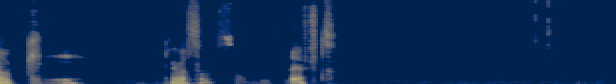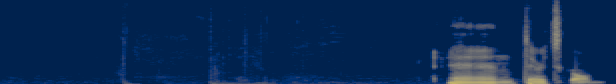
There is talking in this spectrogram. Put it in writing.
Okay, there are some zombies left. And there it's gone.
